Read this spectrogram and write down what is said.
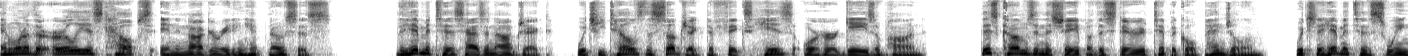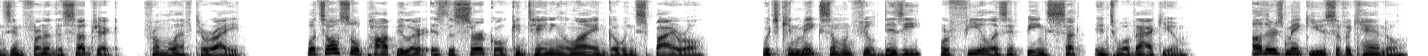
and one of the earliest helps in inaugurating hypnosis. The hypnotist has an object, which he tells the subject to fix his or her gaze upon. This comes in the shape of the stereotypical pendulum, which the hypnotist swings in front of the subject from left to right. What's also popular is the circle containing a line going spiral, which can make someone feel dizzy or feel as if being sucked into a vacuum. Others make use of a candle,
